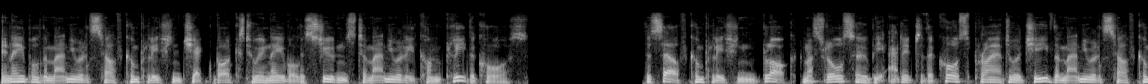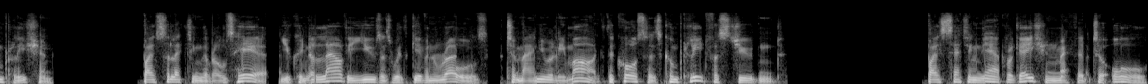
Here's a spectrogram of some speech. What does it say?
Enable the manual self-completion checkbox to enable the students to manually complete the course. The self-completion block must also be added to the course prior to achieve the manual self-completion. By selecting the roles here, you can allow the users with given roles to manually mark the course as complete for student. By setting the aggregation method to all,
